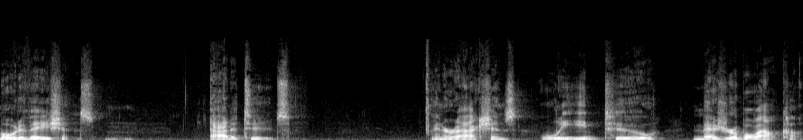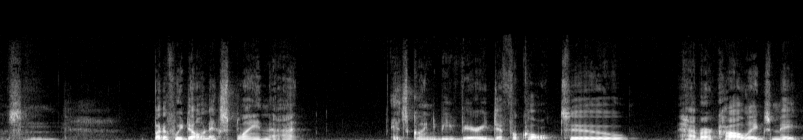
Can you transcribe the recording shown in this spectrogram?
motivations, mm-hmm. attitudes, interactions lead to measurable outcomes. Mm-hmm. But if we don't explain that, it's going to be very difficult to have our colleagues make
